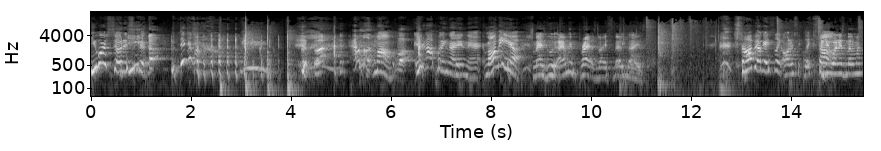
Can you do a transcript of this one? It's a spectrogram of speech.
You are so disgusting. Emma, mom, you're not putting that in there, mommy. smells good. I am impressed, but it smells nice. Stop it. Okay, so like honestly, like stop. Do you want to smell mine?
